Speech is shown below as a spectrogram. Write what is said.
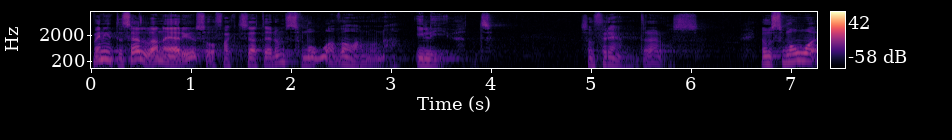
Men inte sällan är det ju så faktiskt att det är de små vanorna i livet som förändrar oss. De små,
